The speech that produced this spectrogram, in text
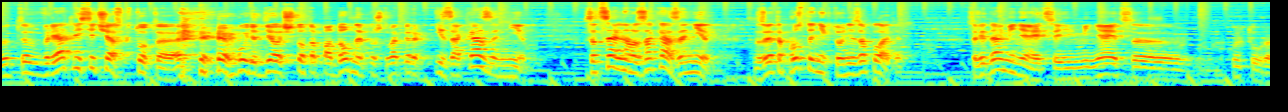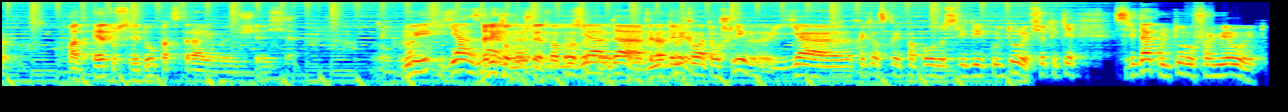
это вряд ли сейчас кто-то будет делать что-то подобное, потому что, во-первых, и заказа нет, социального заказа нет. За это просто никто не заплатит. Среда меняется, и меняется культура под эту среду подстраивающаяся. Ну, я знаю, Далеко мы ушли от вопроса. Я, да, мы далековато ушли. Я хотел сказать по поводу среды и культуры. Все-таки среда культуру формирует.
